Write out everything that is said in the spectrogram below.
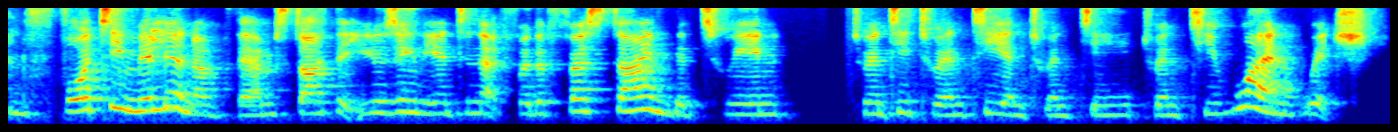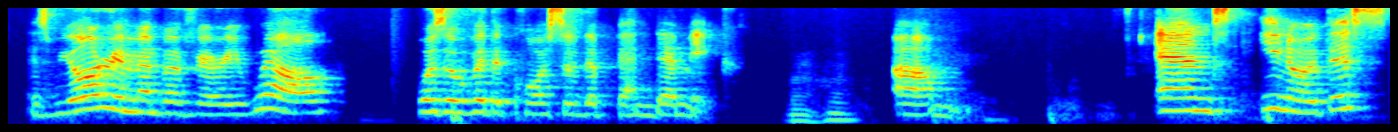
and 40 million of them started using the internet for the first time between 2020 and 2021, which, as we all remember very well, was over the course of the pandemic. Mm-hmm. Um, and you know this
